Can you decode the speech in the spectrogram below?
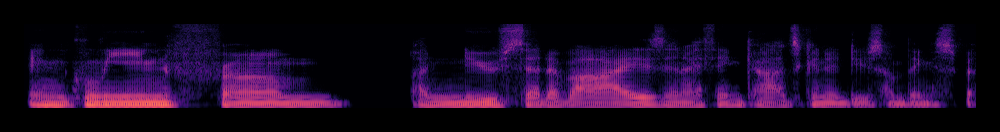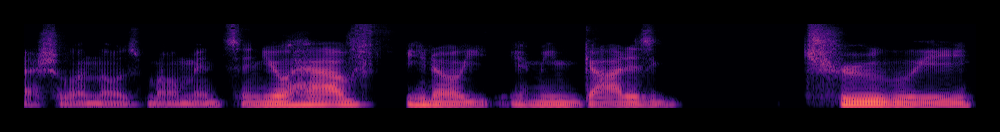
and glean from a new set of eyes. And I think God's going to do something special in those moments. And you'll have, you know, I mean, God is truly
